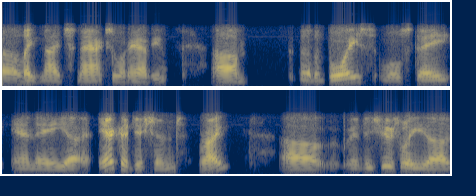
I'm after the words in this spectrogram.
uh, late night snacks or what have you. Um, uh, the boys will stay in a uh, air conditioned right uh and there's usually uh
